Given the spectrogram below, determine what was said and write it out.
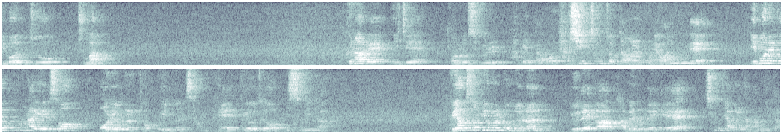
이번 주 주말 그날에 이제 결혼식을 하겠다고 다시 청첩장을 보내왔는데 이번에도 코로나에서 어려움을 겪고 있는 상태에 되어져 있습니다. 구약 성경을 보면은 유대가 바벨론에게 침략을 당합니다.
